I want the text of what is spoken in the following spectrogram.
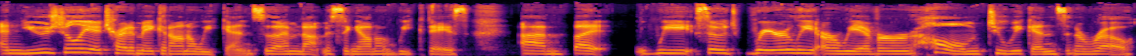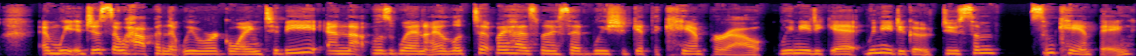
And usually, I try to make it on a weekend so that I'm not missing out on weekdays. Um, but we so rarely are we ever home two weekends in a row and we it just so happened that we were going to be and that was when i looked at my husband i said we should get the camper out we need to get we need to go do some some camping.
